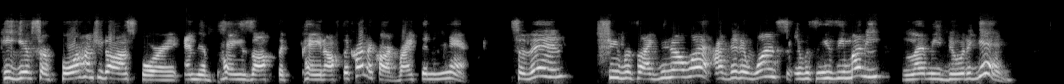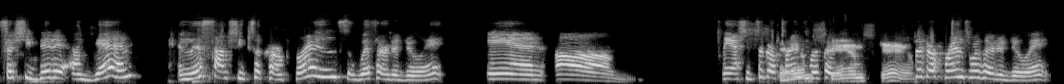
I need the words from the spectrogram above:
He gives her four hundred dollars for it, and then pays off the paid off the credit card right then and there. So then she was like, you know what? I did it once. It was easy money. Let me do it again. So she did it again. And this time she took her friends with her to do it. And um yeah, she took her Scam, friends with her. scam, scam. Took her friends with her to do it.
